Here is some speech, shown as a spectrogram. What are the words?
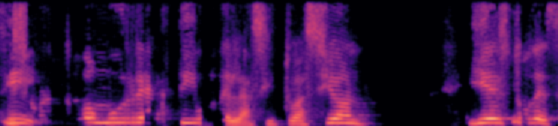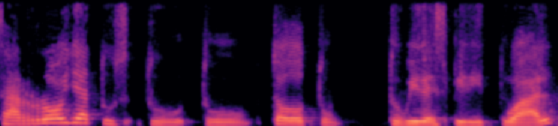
y sobre todo muy reactivo de la situación. Y esto desarrolla tu, todo tu, tu vida espiritual,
